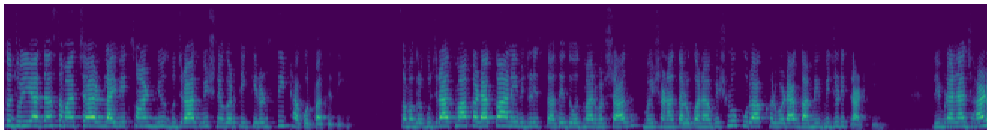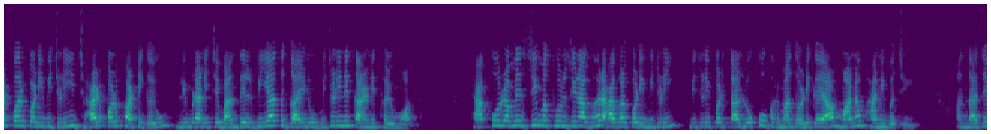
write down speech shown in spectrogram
તો જોઈએ આજના સમાચાર. લાઈવ એકસો આઠ ન્યૂઝ ગુજરાત, વિસનગરથી કિરણસિંહ ઠાકોર પાસેથી. સમગ્ર ગુજરાતમાં કડાકા અને વીજળી સાથે ધોધમાર વરસાદ. મહેસાણા તાલુકાના વિષ્ણુપુરા, ખરવડા ગામે વીજળી ત્રાટકી. લીમડાના ઝાડ પર પડી વીજળી, ઝાડ પણ ફાટી ગયું. લીમડા નીચે બાંધેલ વિયાત ગાયનું વીજળીને કારણે થયું મોત. ઠાકોર રમેશજી મથુરજીના ઘર આગળ પડી વીજળી. વીજળી પડતા લોકો ઘરમાં દોડી ગયા માનવ હાનિ બચી. અંદાજે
